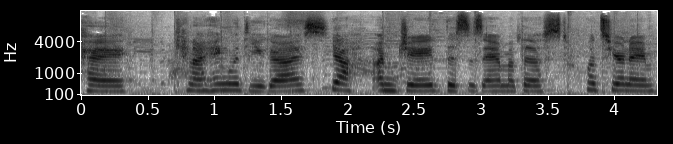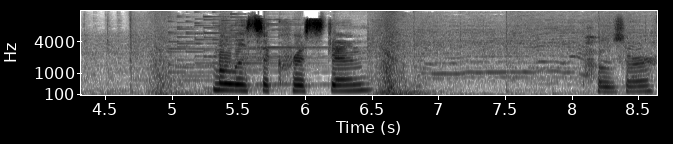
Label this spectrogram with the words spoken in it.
Hey, can I hang with you guys? Yeah, I'm Jade. This is Amethyst. What's your name? Melissa Kristen. Poser.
